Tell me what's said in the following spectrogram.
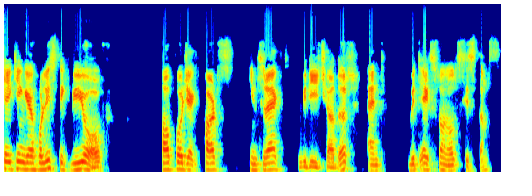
taking a holistic view of how project parts interact with each other and with external systems.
